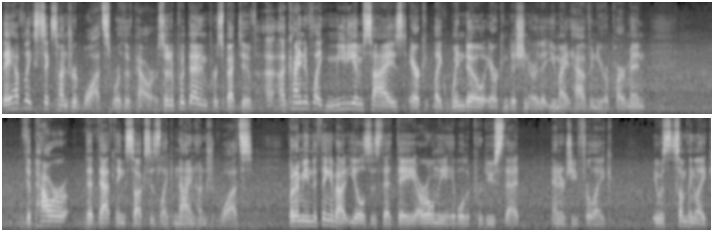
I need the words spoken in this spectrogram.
they have like 600 watts worth of power. So to put that in perspective, a, a kind of like medium-sized air like window air conditioner that you might have in your apartment, the power that that thing sucks is like 900 watts. But I mean, the thing about eels is that they are only able to produce that energy for like it was something like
